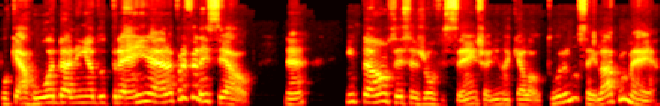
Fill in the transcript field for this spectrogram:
porque a rua da linha do trem era preferencial. né? Então, não sei se é João Vicente ali naquela altura, não sei, lá para o Meia.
